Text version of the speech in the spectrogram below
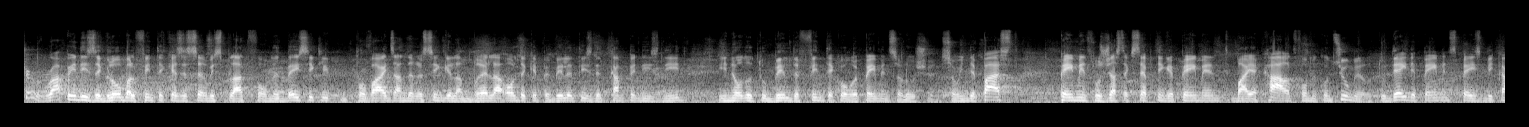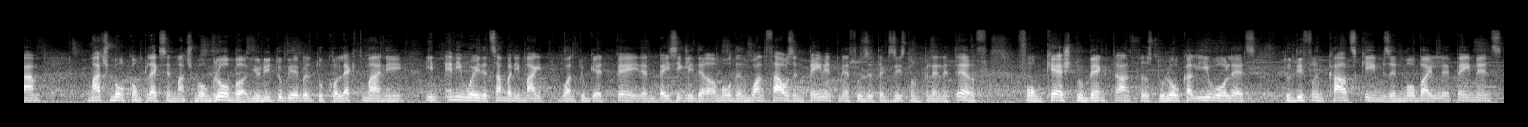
Sure. Rapyd is a global fintech as a service platform that basically provides under a single umbrella all the capabilities that companies need in order to build a fintech or a payment solution. So in the past, payments was just accepting a payment by a card from a consumer. Today, the payment space become much more complex and much more global. You need to be able to collect money in any way that somebody might want to get paid. And basically, there are more than 1,000 payment methods that exist on planet Earth, from cash to bank transfers to local e-wallets to different card schemes and mobile payments.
